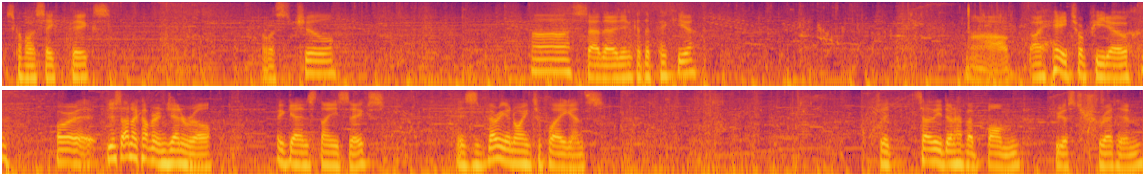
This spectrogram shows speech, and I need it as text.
Just go for safe picks. Let's chill. Uh, sad that I didn't get the pick here. Oh, I hate Torpedo. or just Undercover in general against 96. This is very annoying to play against. So I sadly don't have a bomb to just shred him.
